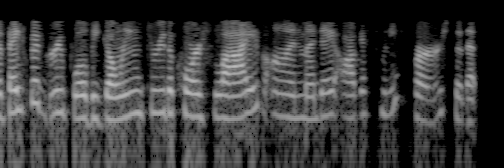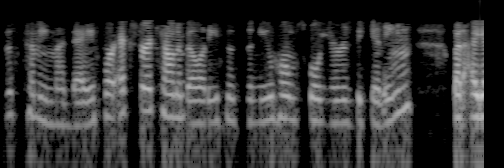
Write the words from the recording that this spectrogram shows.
The Facebook group will be going through the course live on Monday, August 21st, so that's this coming Monday, for extra accountability since the new homeschool year is beginning. But I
